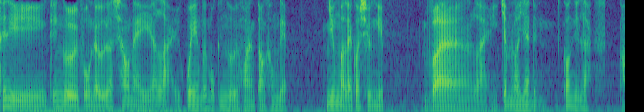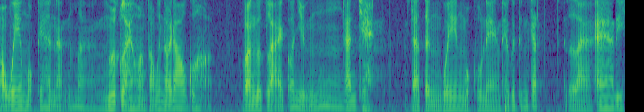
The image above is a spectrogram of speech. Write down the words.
thế thì cái người phụ nữ đó sau này lại quen với một cái người hoàn toàn không đẹp, nhưng mà lại có sự nghiệp và lại chăm lo gia đình. Có nghĩa là họ quen một cái hình ảnh mà ngược lại hoàn toàn cái nỗi đau của họ. Và ngược lại có những anh chàng đã từng quen một cô nàng theo cái tính cách là a đi,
